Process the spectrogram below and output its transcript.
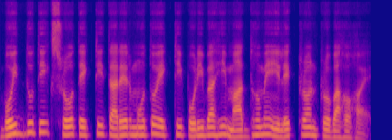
বৈদ্যুতিক স্রোত একটি তারের মতো একটি পরিবাহী মাধ্যমে ইলেকট্রন প্রবাহ হয়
